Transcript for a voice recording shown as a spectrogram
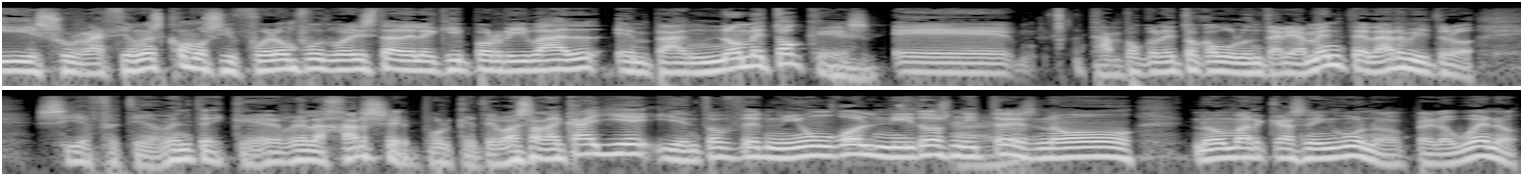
y su reacción es como si fuera un futbolista del equipo rival, en plan, no me toques. Eh, tampoco le toca voluntariamente el árbitro. Sí, efectivamente, hay que relajarse, porque te vas a la calle y entonces ni un gol, ni dos, claro. ni tres, no, no marcas ninguno. Pero bueno.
